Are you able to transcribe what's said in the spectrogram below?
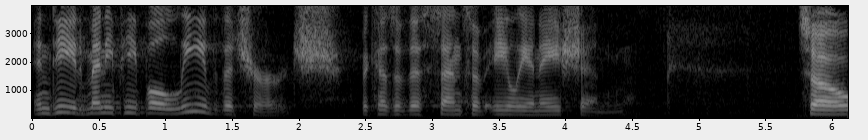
Indeed, many people leave the church because of this sense of alienation. So,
